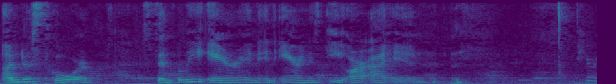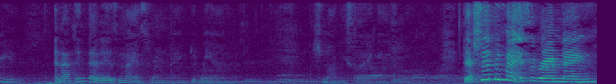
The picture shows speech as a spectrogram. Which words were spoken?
underscore simply Erin, and Erin is E R I N. Period. And I think that is my Instagram name, to be honest. But you know, I be slagging. So. That should be my Instagram name.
